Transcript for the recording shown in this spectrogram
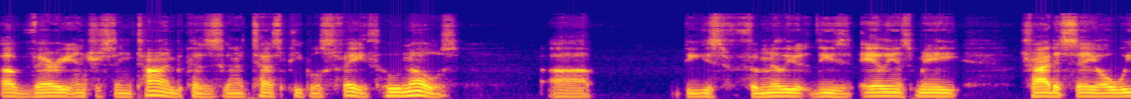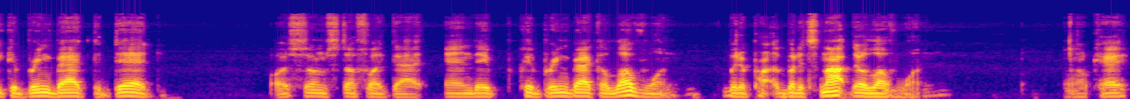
a very interesting time because it's going to test people's faith. Who knows? Uh, these familiar, these aliens may try to say, "Oh, we could bring back the dead," or some stuff like that, and they could bring back a loved one, but it but it's not their loved one. Okay,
